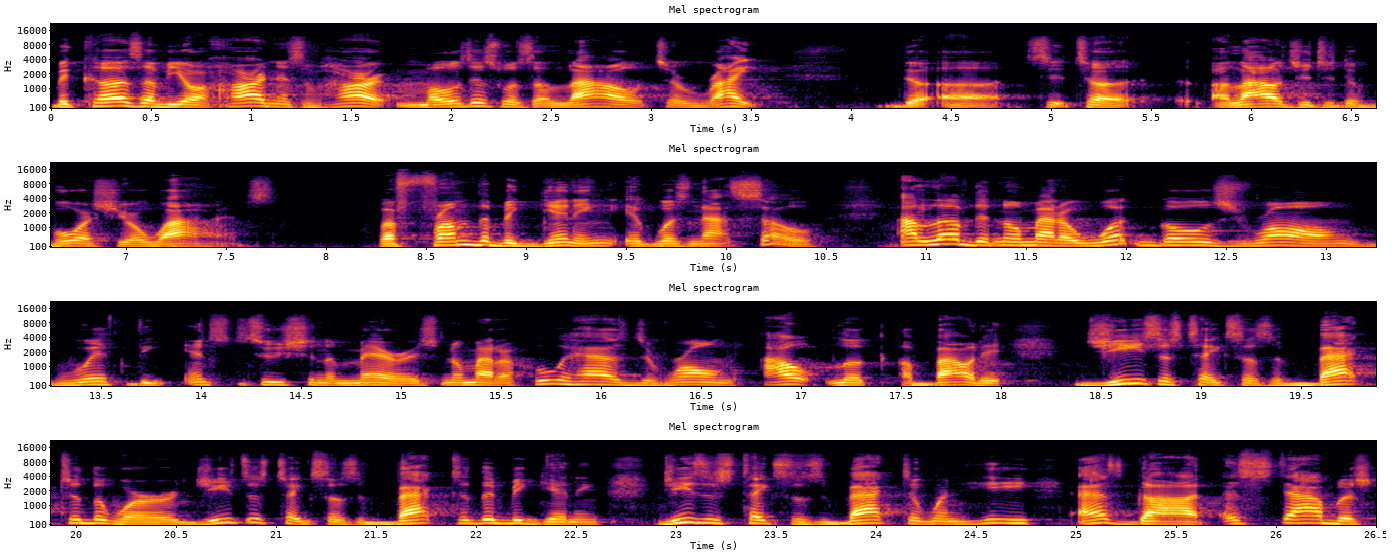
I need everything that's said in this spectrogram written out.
because of your hardness of heart, Moses was allowed to write, the, uh, to, to allowed you to divorce your wives. But from the beginning, it was not so. I love that no matter what goes wrong with the institution of marriage, no matter who has the wrong outlook about it, Jesus takes us back to the Word. Jesus takes us back to the beginning. Jesus takes us back to when He, as God, established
